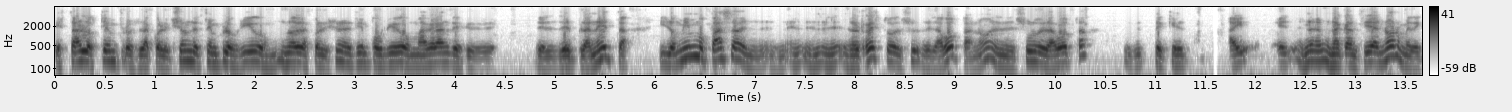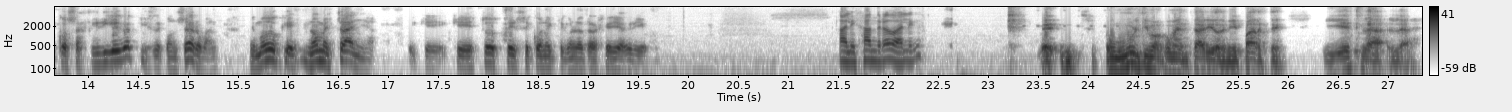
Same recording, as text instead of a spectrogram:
Están los templos, la colección de templos griegos, una de las colecciones de templos griegos más grandes de- del, planeta. Y lo mismo pasa en- en el resto del sur de la bota, ¿no? En el sur de la bota, de que hay una cantidad enorme de cosas griegas que se conservan. De modo que no me extraña que, que esto se conecte con la tragedia griega. Alejandro, dale. Eh, un último comentario de mi parte, y es la, la,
